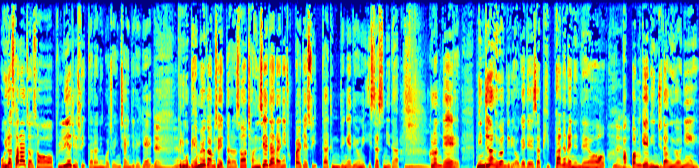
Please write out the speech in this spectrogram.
오히려 사라져서 불리해질 수 있다라는 거죠 임차인들에게. 네. 그리고 매물 감소에 따라서 전세 대란이 촉발될 수 있다 등등의 내용이 있었습니다. 음. 그런데 민주당 의원들이 여기에 대해서 비판을 했는데요. 네. 박범계 민주당 의원이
